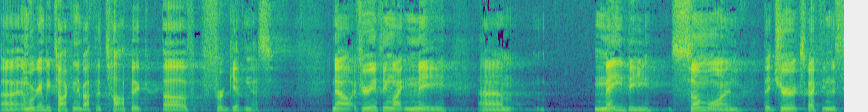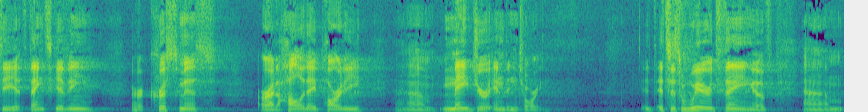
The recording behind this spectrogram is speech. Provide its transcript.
Uh, and we're going to be talking about the topic of forgiveness. Now, if you're anything like me, um, maybe someone that you're expecting to see at Thanksgiving or at Christmas or at a holiday party um, major inventory. It, it's this weird thing of um,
